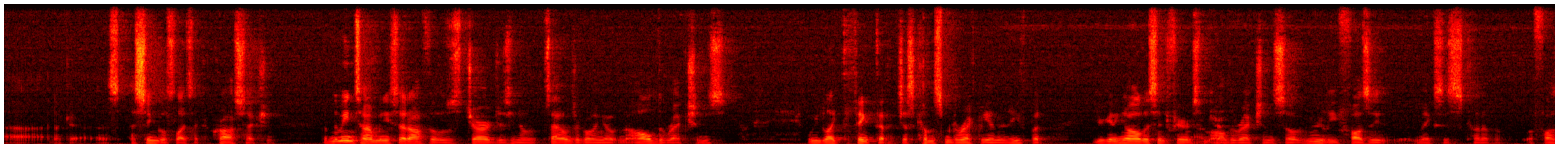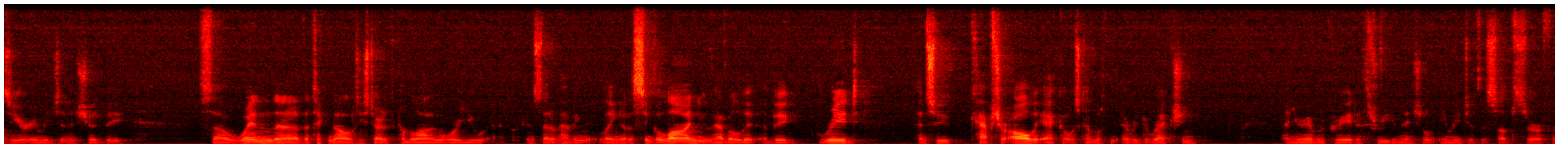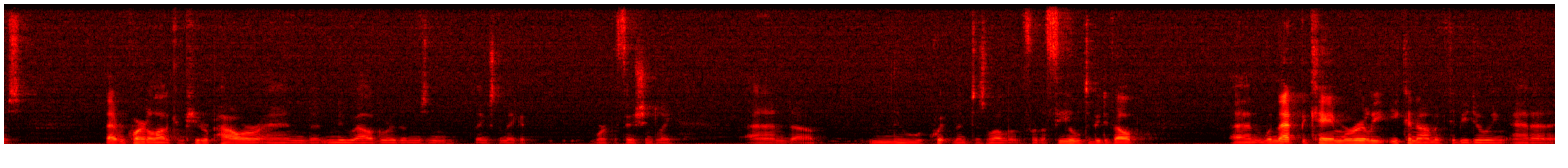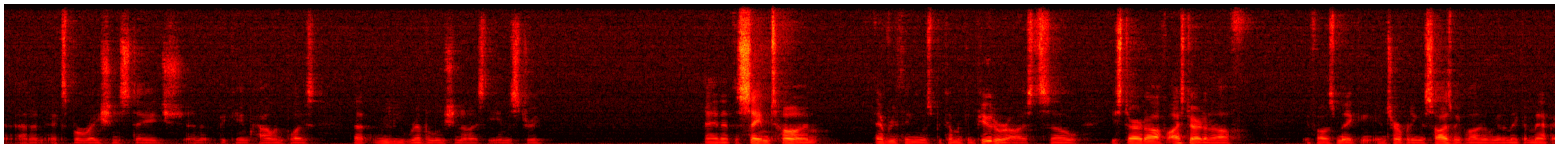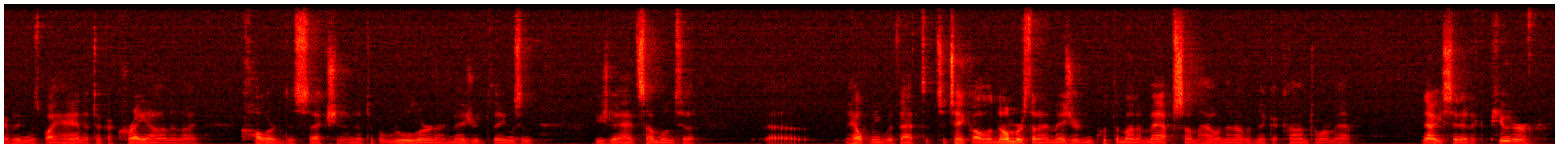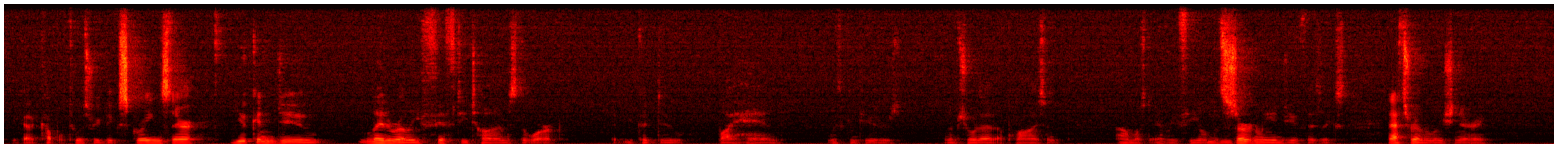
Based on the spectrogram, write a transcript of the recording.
uh, like a, a, a single slice, like a cross section. But in the meantime, when you set off those charges, you know, sounds are going out in all directions. We'd like to think that it just comes from directly underneath, but you're getting all this interference from all directions, so really fuzzy makes this kind of a, a fuzzier image than it should be. So when uh, the technology started to come along, where you instead of having laying out a single line, you have a, li- a big grid, and so you capture all the echoes coming from every direction, and you're able to create a three-dimensional image of the subsurface. That required a lot of computer power and uh, new algorithms and things to make it work efficiently, and uh, new equipment as well for the field to be developed. And when that became really economic to be doing at, a, at an exploration stage and it became commonplace, that really revolutionized the industry. And at the same time, everything was becoming computerized. So you start off, I started off, if I was making interpreting a seismic line, I'm going to make a map. Everything was by hand. I took a crayon and I colored this section, and I took a ruler and I measured things. And usually I had someone to uh, help me with that to, to take all the numbers that I measured and put them on a map somehow, and then I would make a contour map. Now you sit at a computer, you've got a couple, two or three big screens there. You can do literally 50 times the work that you could do by hand with computers. And I'm sure that applies in almost every field, but certainly in geophysics. That's revolutionary.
